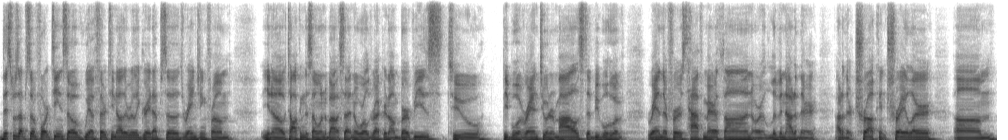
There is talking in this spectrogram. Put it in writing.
this was episode 14, so we have 13 other really great episodes, ranging from you know, talking to someone about setting a world record on burpees to people who have ran 200 miles to people who have ran their first half marathon or living out of their out of their truck and trailer um,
